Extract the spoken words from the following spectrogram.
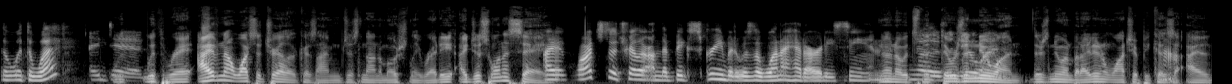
the with the what? I did. with Rey, I have not watched the trailer because I'm just not emotionally ready. I just want to say, I watched the trailer on the big screen, but it was the one I had already seen. no, no, it's No, the, there was a new new one. one. There's a new one, but I didn't watch it because I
